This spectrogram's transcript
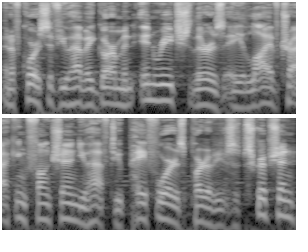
And of course, if you have a Garmin InReach, there's a live tracking function. You have to pay for it as part of your subscription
